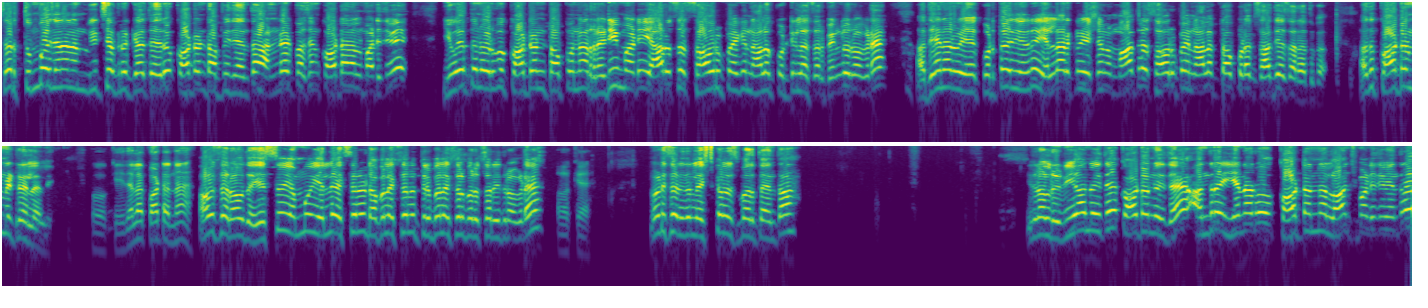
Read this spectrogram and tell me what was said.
ಸರ್ ತುಂಬಾ ಜನ ನನ್ನ ವೀಕ್ಷಕರು ಕೇಳ್ತಾ ಇದ್ರು ಕಾಟನ್ ಟಾಪ್ ಇದೆ ಅಂತ. ಹಂಡ್ರೆಡ್ ಪರ್ಸೆಂಟ್ ಕಾಟನ್ ಅಲ್ಲಿ ಮಾಡಿದೀವಿ. ಇವತ್ತಿನವರೆಗೂ ಕಾಟನ್ ಟಾಪ್ನ ರೆಡಿ ಮಾಡಿ ಯಾರು ಸಹ ಸಾವಿರ ರೂಪಾಯಿಗೆ ನಾಲ್ಕು ಕೊಟ್ಟಿಲ್ಲ ಸರ್ ಬೆಂಗಳೂರು ಒಳಗಡೆ. ಅದೇನಾದ್ರು ಏ- ಕೊಡ್ತಾ ಇದೀವಿ ಅಂದ್ರೆ ಎಲ್ಲಾರ್ ಕ್ರಿಯೇಷನ್ ಮಾತ್ರ ಸಾವಿರ ರೂಪಾಯಿ ನಾಲ್ಕು ಟಾಪ್ ಕೊಡಕ್ ಸಾಧ್ಯ ಸರ್ ಅದಕ್ಕೆ. ಅದು ಕಾಟನ್ ಮೆಟೀರಿಯಲ್ ಅಲ್ಲಿ. ಓಕೆ ಇದೆಲ್ಲ ಕಾಟನ್ ಹೌದು ಸರ್ ಹೌದು. S M L XL double XL triple L ಬರುತ್ತೆ ಸರ್ ಇದ್ರೊಳಗಡೆ. ಓಕೆ ನೋಡಿ ಸರ್ ಇದ್ರಲ್ಲಿ ಎಷ್ಟು ಕಲರ್ಸ್ ಬರುತ್ತೆ ಅಂತ? ಇದ್ರಲ್ಲಿ ರಿಯಾನ್ ಇದೆ ಕಾಟನ್ ಇದೆ. ಅಂದ್ರೆ ಏನಾದ್ರು ಕಾಟನ್ನ ಲಾಂಚ್ ಮಾಡಿದೀವಿ ಅಂದ್ರೆ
